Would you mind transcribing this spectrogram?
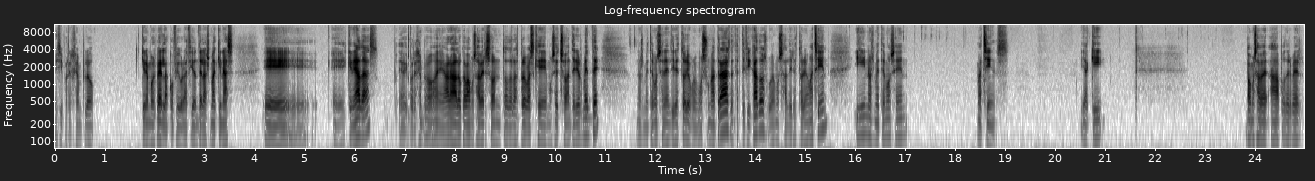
y si por ejemplo queremos ver la configuración de las máquinas eh, eh, creadas, eh, por ejemplo, ahora lo que vamos a ver son todas las pruebas que hemos hecho anteriormente, nos metemos en el directorio, volvemos uno atrás de certificados, volvemos al directorio machine y nos metemos en machines. Y aquí vamos a, a poder ver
